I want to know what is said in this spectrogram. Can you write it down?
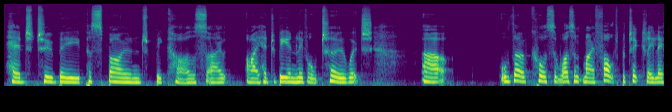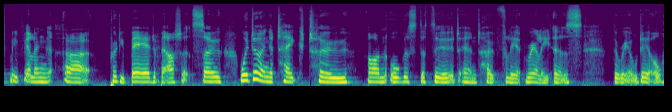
had to be postponed because I I had to be in level two, which, uh, although of course it wasn't my fault, particularly left me feeling uh, pretty bad about it. So we're doing a take two on August the third, and hopefully it really is the real deal.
